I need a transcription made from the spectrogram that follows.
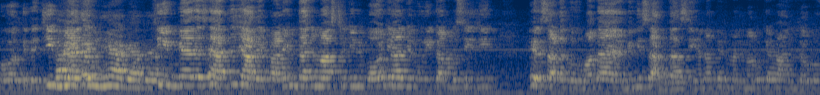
ਹੋਰ ਕਿਤੇ ਚੀਮਿਆਂ ਤਾਂ ਨਹੀਂ ਆ ਗਿਆ ਦੇ ਫਿਰ ਚੀਮਿਆਂ ਦੇ ਸ਼ਹਿਰ ਤੇ ਜ਼ਿਆਦਾ ਪਾਣੀ ਹੁੰਦਾ। ਜੀ ਮਾਸਟਰ ਜੀ ਨੂੰ ਬਹੁਤ ਜ਼ਿਆਦਾ ਜ਼ਰੂਰੀ ਕੰਮ ਸੀ ਜੀ। ਫਿਰ ਸਾਡਾ ਦੋਵਾਂ ਦਾ ਐ ਵੀ ਨਹੀਂ ਸਰਦਾ ਸੀ ਹਨਾ। ਫਿਰ ਮੈਂ ਉਹਨਾਂ ਨੂੰ ਕਿਹਾ ਹਾਂ ਚਲੋ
